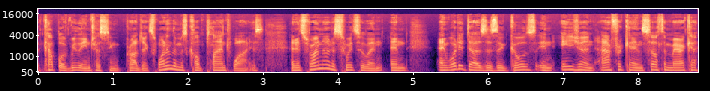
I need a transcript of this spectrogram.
a couple of really interesting projects. One of them is called PlantWise, and it's run out of Switzerland. And and what it does is it goes in Asia and Africa and South America.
